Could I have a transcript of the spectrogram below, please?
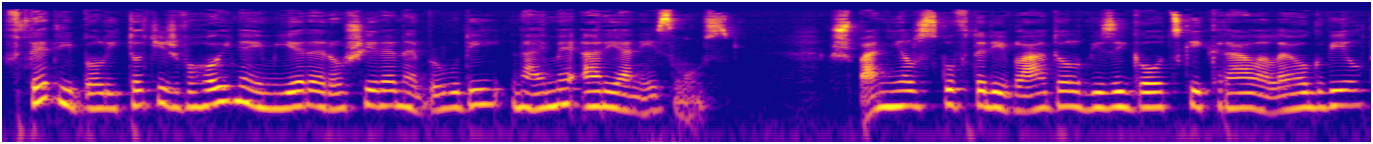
Vtedy boli totiž v hojnej miere rozšírené blúdy, najmä arianizmus. V Španielsku vtedy vládol vizigótsky kráľ Leogvild,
